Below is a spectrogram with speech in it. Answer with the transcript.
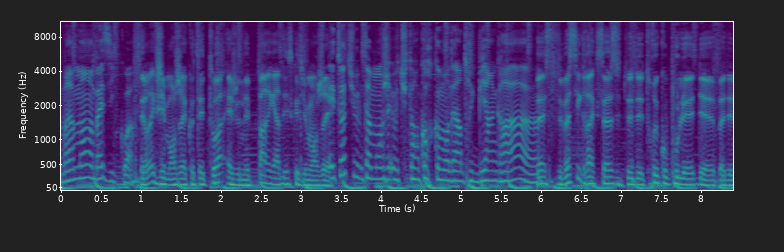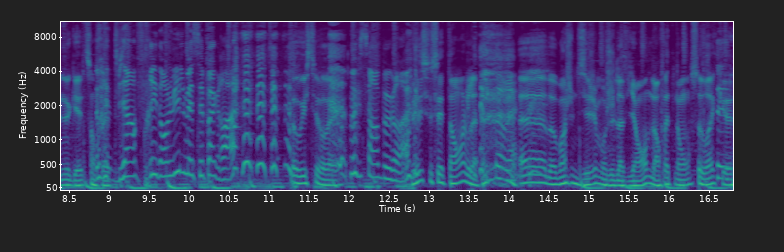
Vraiment basique, quoi. C'est vrai que j'ai mangé à côté de toi et je n'ai pas regardé ce que tu mangeais. Et toi, tu t'as mangé, tu t'as encore commandé un truc bien gras, euh, Bah, c'était pas si gras que ça, c'était des trucs au poulet, des, bah, des nuggets en fait. bien frit dans l'huile, mais c'est pas gras. Ah oui, c'est vrai. c'est un peu gras. Juste sous cet angle. Vrai. Euh, bah, moi je me disais j'ai mangé de la viande, mais en fait non, c'est vrai que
